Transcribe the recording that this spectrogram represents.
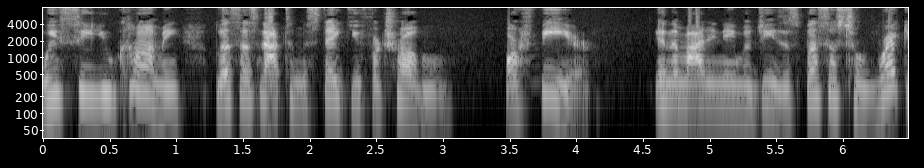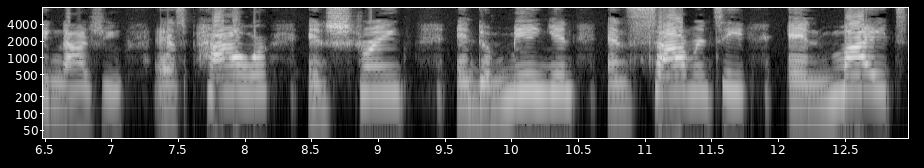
we see you coming, bless us not to mistake you for trouble or fear in the mighty name of Jesus. Bless us to recognize you as power and strength and dominion and sovereignty and might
